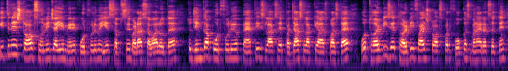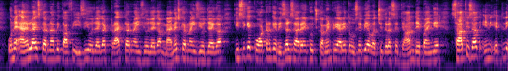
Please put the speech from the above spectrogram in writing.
कितने स्टॉक्स होने चाहिए मेरे पोर्टफोलियो में, ये सबसे बड़ा सवाल होता है। तो जिनका पोर्टफोलियो 35 लाख से 50 लाख के आसपास का है, वो 30 से 35 स्टॉक्स पर फोकस बनाए रख सकते हैं। उन्हें एनालाइज करना भी काफ़ी इजी हो जाएगा, ट्रैक करना इजी हो जाएगा मैनेज करना इजी हो जाएगा। किसी के क्वार्टर के रिज़ल्ट आ रहे हैं, कुछ कमेंट्री आ रही है तो उसे भी आप अच्छी तरह से ध्यान दे पाएँगे। साथ ही साथ इन इतनी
